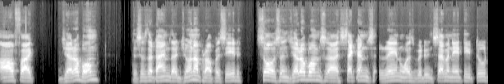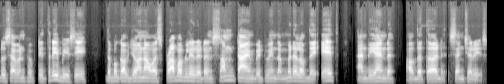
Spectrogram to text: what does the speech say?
of uh, Jeroboam. This is the time that Jonah prophesied. So, since Jeroboam's uh, second reign was between 782 to 753 BC, the book of Jonah was probably written sometime between the middle of the 8th and the end of the 3rd centuries.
